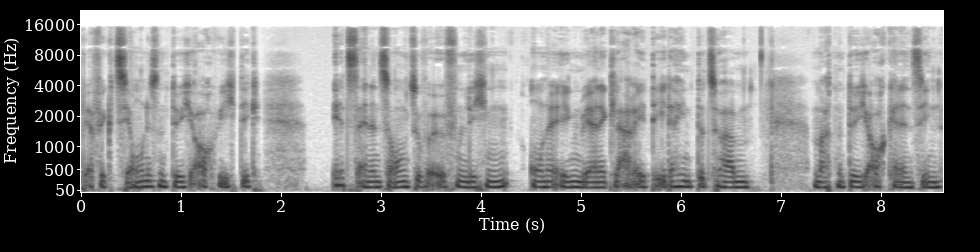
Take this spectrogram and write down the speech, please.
Perfektion ist natürlich auch wichtig. Jetzt einen Song zu veröffentlichen, ohne irgendwie eine klare Idee dahinter zu haben, macht natürlich auch keinen Sinn.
